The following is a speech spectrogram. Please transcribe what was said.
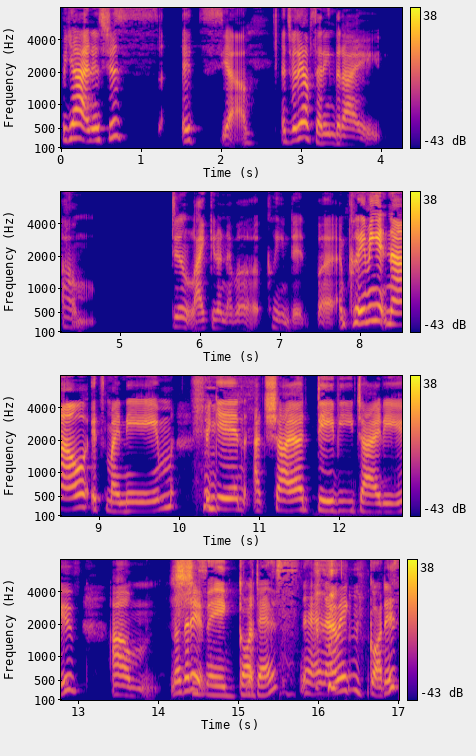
but yeah, and it's just it's yeah, it's really upsetting that I um didn't like it or never claimed it, but I'm claiming it now. It's my name. Begin Atshaya Devi Jayadev. Um, not that She's it a goddess. and I'm a goddess,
